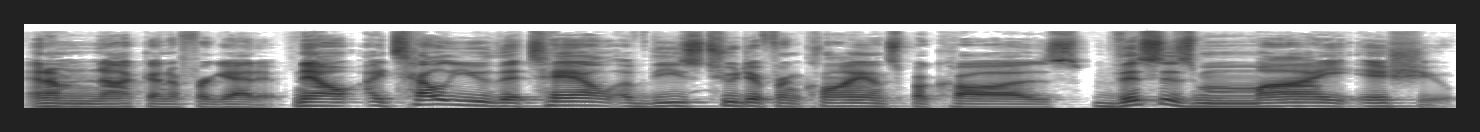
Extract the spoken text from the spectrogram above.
and I'm not going to forget it. Now, I tell you the tale of these two different clients because this is my issue.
